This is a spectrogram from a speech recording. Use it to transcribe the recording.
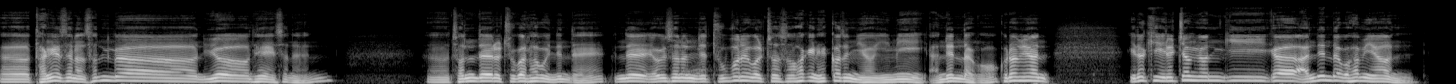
어, 당에서는 선관위원회에서는 어, 전대를 주관하고 있는데, 근데 여기서는 이제 두 번에 걸쳐서 확인했거든요. 이미 안 된다고. 그러면 이렇게 일정 연기가 안 된다고 하면 예.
